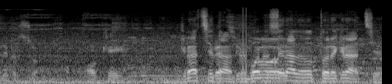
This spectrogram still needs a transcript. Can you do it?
le persone. Ok, grazie, Grazie tanto, buona serata dottore, grazie.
